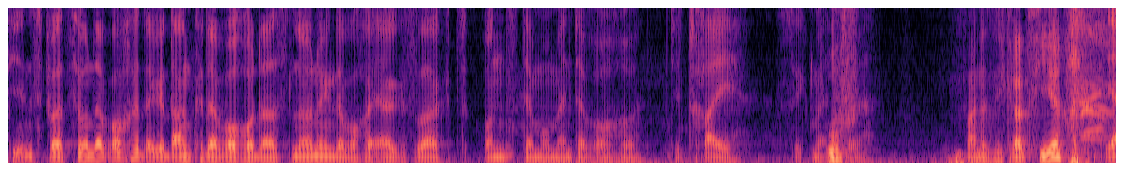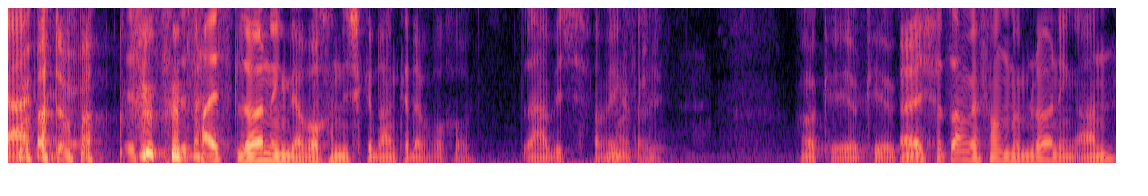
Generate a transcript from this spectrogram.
die Inspiration der Woche, der Gedanke der Woche, das Learning der Woche eher gesagt und der Moment der Woche. Die drei Segmente. Uff. Waren das nicht gerade vier? Ja, Warte mal. Es, es, heißt Learning der Woche, nicht Gedanke der Woche. Da habe ich verwechselt. Okay. Okay, okay, okay. Äh, ich würde sagen, wir fangen mit dem Learning an.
